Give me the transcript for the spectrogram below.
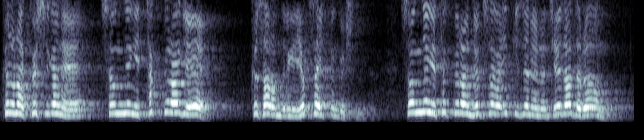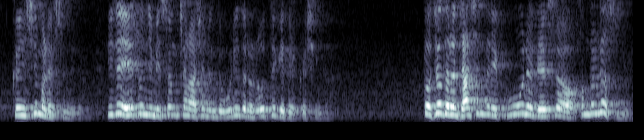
그러나 그 시간에 성령이 특별하게 그 사람들에게 역사했던 것입니다. 성령의 특별한 역사가 있기 전에는 제자들은 근심을 했습니다. 이제 예수님이 성천하시는데 우리들은 어떻게 될 것인가? 또 저들은 자신들의 구원에 대해서 흔들렸습니다.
